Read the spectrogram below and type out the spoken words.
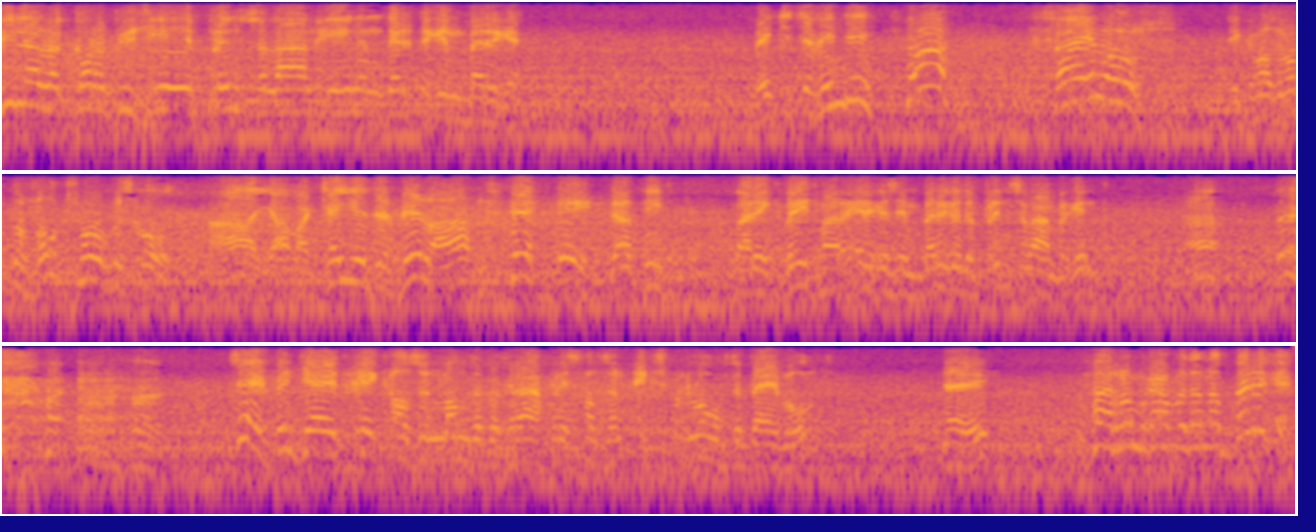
Villa Le Corbusier, Prinselaan 31 in Bergen. Weet je te vinden? Ha, feilloos. Ik was er op de Volkshogeschool. Ah, ja, maar ken je de villa? Nee, nee, dat niet. Maar ik weet waar ergens in Bergen de Prinselaan begint. Ah. Zeg, vind jij het gek als een man de begrafenis van zijn ex-verloofde bijwoont? Nee. Waarom gaan we dan naar Bergen?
